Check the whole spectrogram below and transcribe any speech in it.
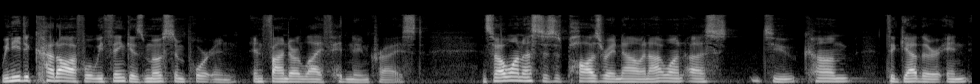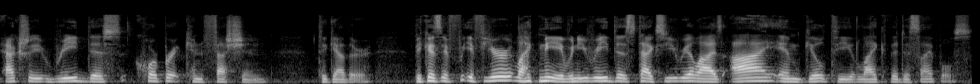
We need to cut off what we think is most important and find our life hidden in Christ. And so I want us to just pause right now and I want us to come together and actually read this corporate confession together. Because if, if you're like me, when you read this text, you realize I am guilty like the disciples.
